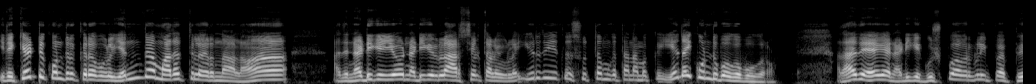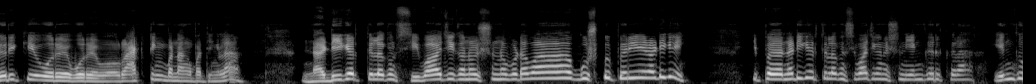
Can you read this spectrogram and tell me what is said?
இதை கேட்டுக்கொண்டிருக்கிறவர்கள் எந்த மதத்தில் இருந்தாலும் அது நடிகையோ நடிகர்களோ அரசியல் தலைவர்களோ இருதயத்தில் சுத்தம்க்கு தான் நமக்கு எதை கொண்டு போக போகிறோம்? அதாவது நடிகை குஷ்பு அவர்கள் இப்போ பெருக்கி ஒரு ஒரு ஒரு ஆக்டிங் பண்ணாங்க பார்த்தீங்களா நடிகர் திலகம் சிவாஜி கணேஷனை விடவா குஷ்பு பெரிய நடிகை? இப்போ நடிகர் திலகம் சிவாஜி கணேசன் எங்கே இருக்கிறார்? எங்கே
